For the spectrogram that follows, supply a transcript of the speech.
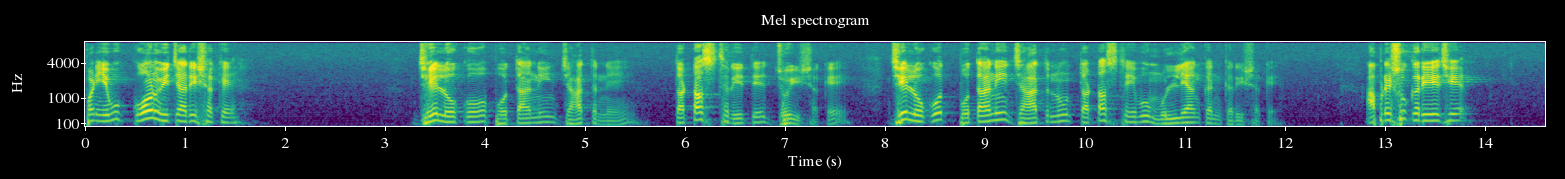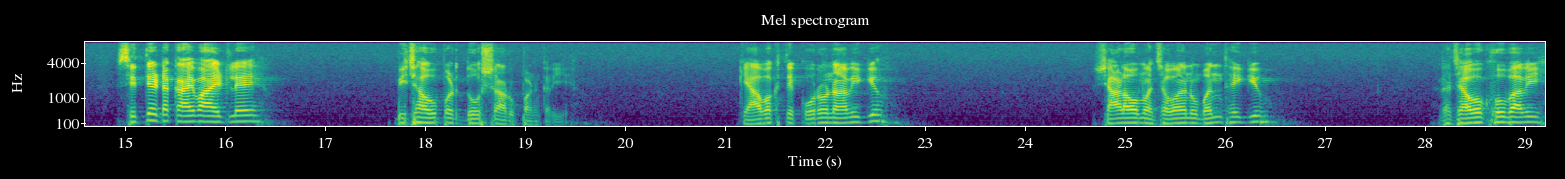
પણ એવું કોણ વિચારી શકે? જે લોકો પોતાની જાતને તટસ્થ રીતે જોઈ શકે જે લોકો પોતાની જાતનું તટસ્થ એવું મૂલ્યાંકન કરી શકે. આપણે શું કરીએ છીએ? સિત્તેર ટકા આવ્યા એટલે બીજા ઉપર દોષારોપણ કરીએ. કે આ વખતે કોરોના આવી ગયો, શાળાઓમાં જવાનું બંધ થઈ ગયું, રજાઓ ખૂબ આવી,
